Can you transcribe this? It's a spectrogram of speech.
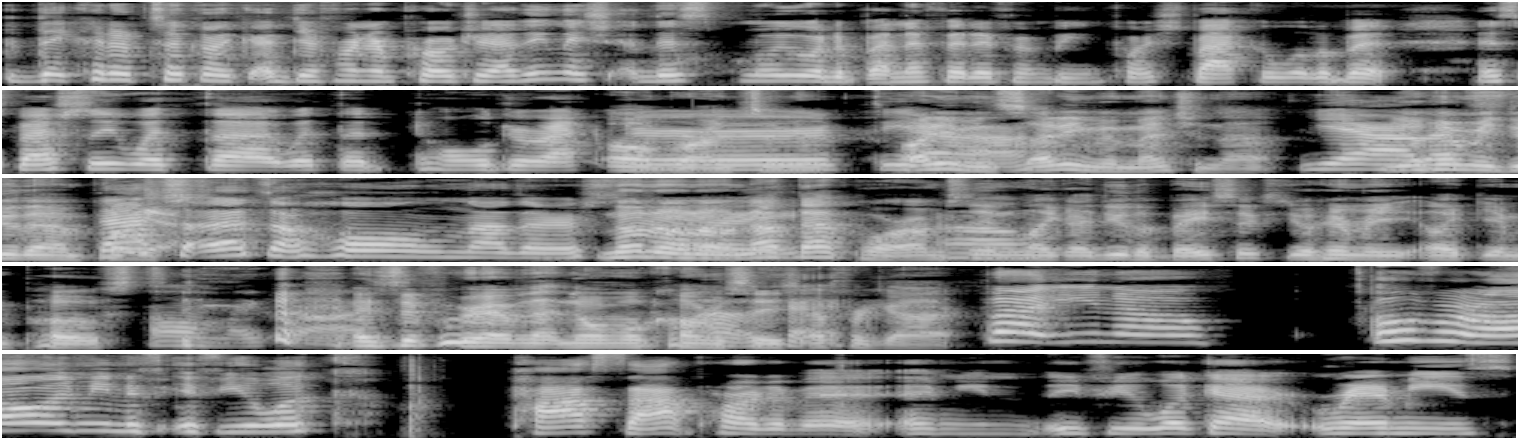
they could have took like a different approach. I think they sh- this movie would have benefited from being pushed back a little bit, especially with the with the whole director. Oh, Bryan Singer. Yeah, I didn't even I didn't even mention that. yeah. You'll hear me do that in That's post. that's a whole nother. No, no, no, not that part. I'm Oh. saying like I do the basics. You'll hear me like in post. Oh my god. As if we were having that normal conversation. Okay. I forgot. But you know, overall, I mean, if if you look past that part of it, I mean, if you look at Rami's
